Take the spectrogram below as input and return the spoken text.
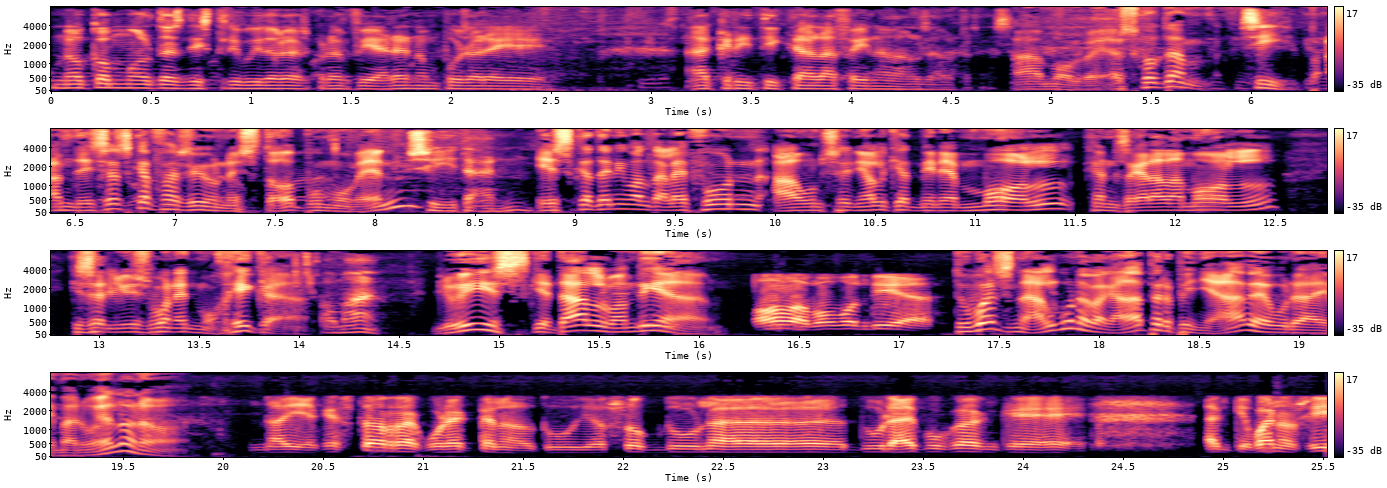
no com moltes distribuïdores, però en fi, ara no em posaré a criticar la feina dels altres. Ah, molt bé. Escolta'm, sí. em deixes que faci un stop un moment? Sí, i tant. És que tenim al telèfon a un senyor que admirem molt, que ens agrada molt, que és el Lluís Bonet Mojica. Home. Lluís, què tal? Bon dia. Hola, molt bon dia. Tu vas anar alguna vegada a Perpinyà a veure a Emanuel o no? Noi, aquesta reconec que no, tu. Jo sóc d'una d'una època en què en què, bueno, sí,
